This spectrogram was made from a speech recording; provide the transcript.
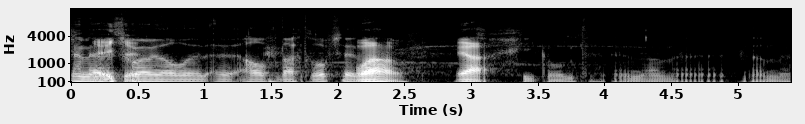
dan heb ik gewoon al een, een halve dag erop zitten. Wauw, ja. Guy komt en dan... eh, dan eh,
